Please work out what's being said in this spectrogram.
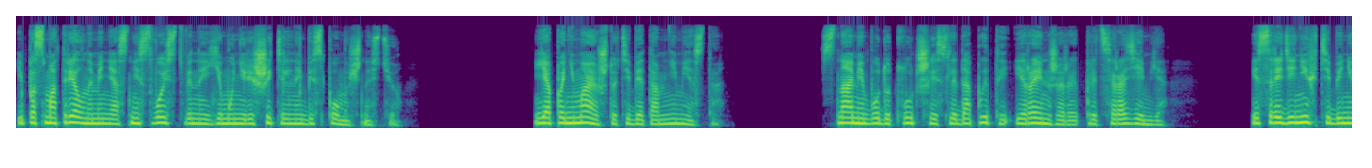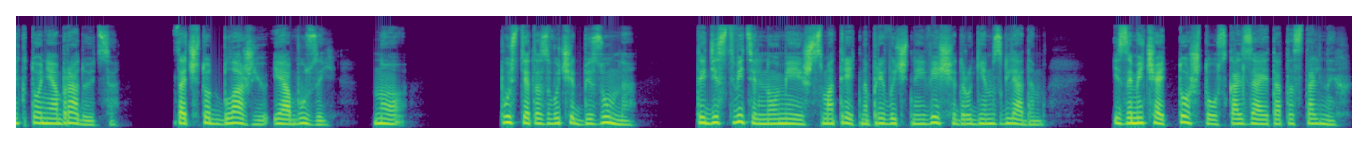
и посмотрел на меня с несвойственной ему нерешительной беспомощностью. «Я понимаю, что тебе там не место. С нами будут лучшие следопыты и рейнджеры предсероземья, и среди них тебе никто не обрадуется, сочтут блажью и обузой, но... Пусть это звучит безумно, ты действительно умеешь смотреть на привычные вещи другим взглядом и замечать то, что ускользает от остальных.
